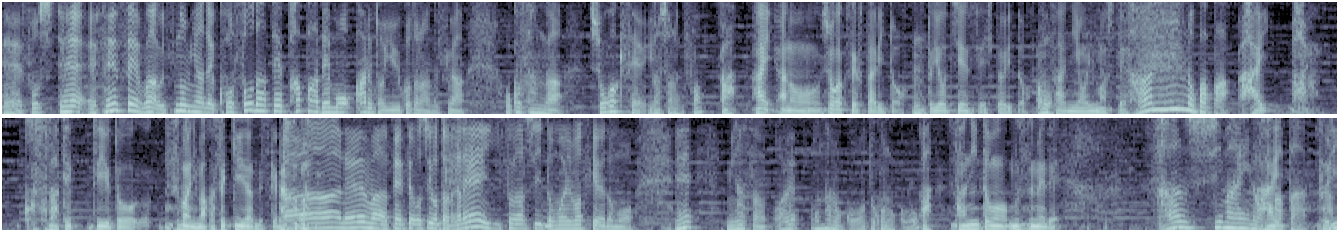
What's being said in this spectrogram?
えーそしてえー先生は宇都宮で子育てパパでもあるということなんですがお子さんが小学生いらっしゃるんですか？あ、はい、あの小学生2人と、うん。あと幼稚園生1人とお3人おりまして、3人のパパ。はい、子育てっていうと妻に任せっきりなんですけど、ああねまあ先生お仕事とかね忙しいと思いますけれども。え皆さんえ女の子？男の子？あ、3人とも娘で、三姉妹のパパ、はいプリ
